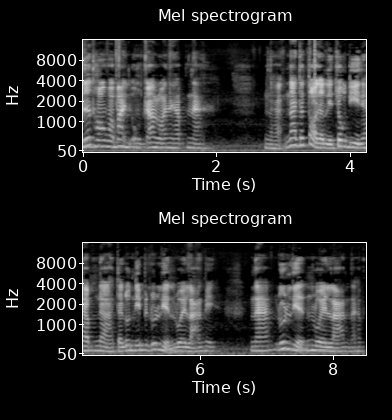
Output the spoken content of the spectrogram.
เนื้อทองฝาบาทองค์เก้าร้อยนะครับนะ นะฮะน่าจะต่อจากเหรียญโชคดีนะครับนะแต่รุ่นนี้เป็นรุ่นเหรียญรวยล้านพี่นะรุ่นเหรียญรวยล้านนะครับ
